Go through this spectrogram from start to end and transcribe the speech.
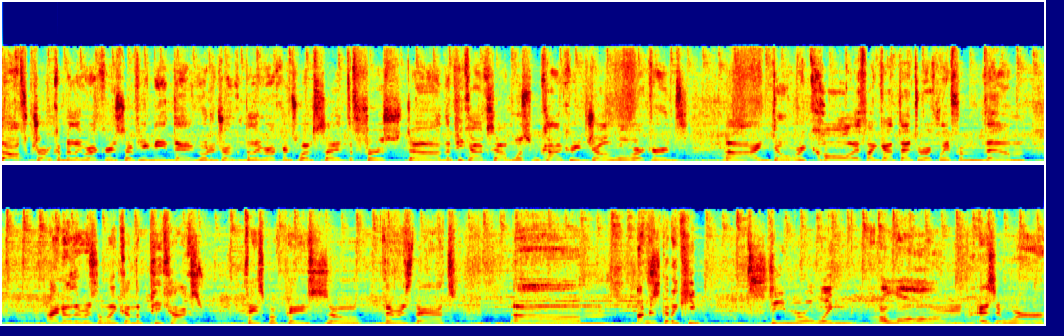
off Drunkabilly Records. So if you need that, go to Drunkabilly Records website. The first, uh, the Peacocks album was from Concrete Jungle Records. Uh, I don't recall if I got that directly from them. I know there was a link on the Peacocks Facebook page, so there was that. Um, I'm just going to keep steamrolling along, as it were,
